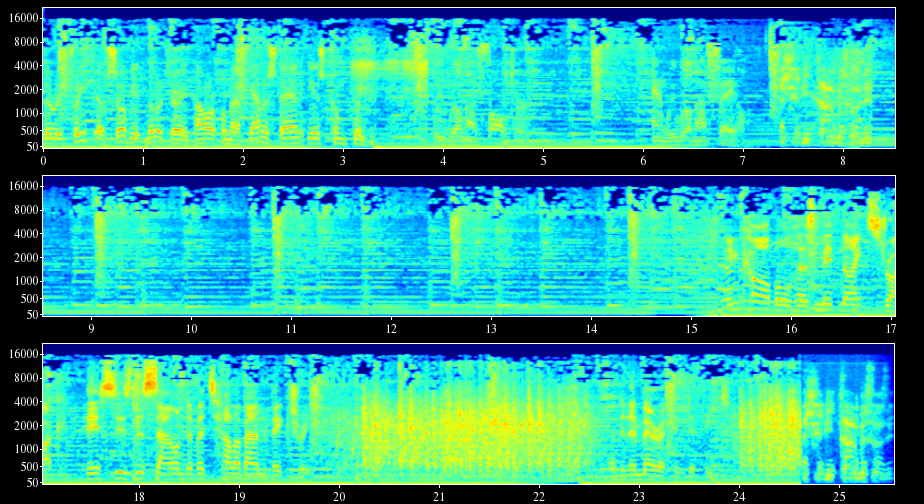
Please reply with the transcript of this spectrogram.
The retreat of Soviet military power from Afghanistan is complete. We will not falter, and we will not fail. In Kabul, has midnight struck, this is the sound of a Taliban victory an American defeat.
